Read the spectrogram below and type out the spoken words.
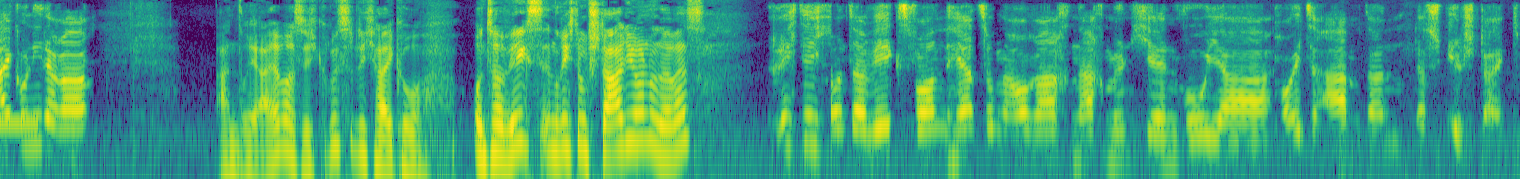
Heiko Niederer. André Albers, ich grüße dich, Heiko. Unterwegs in Richtung Stadion oder was? Richtig unterwegs von Herzogenaurach nach München, wo ja heute Abend dann das Spiel steigt.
